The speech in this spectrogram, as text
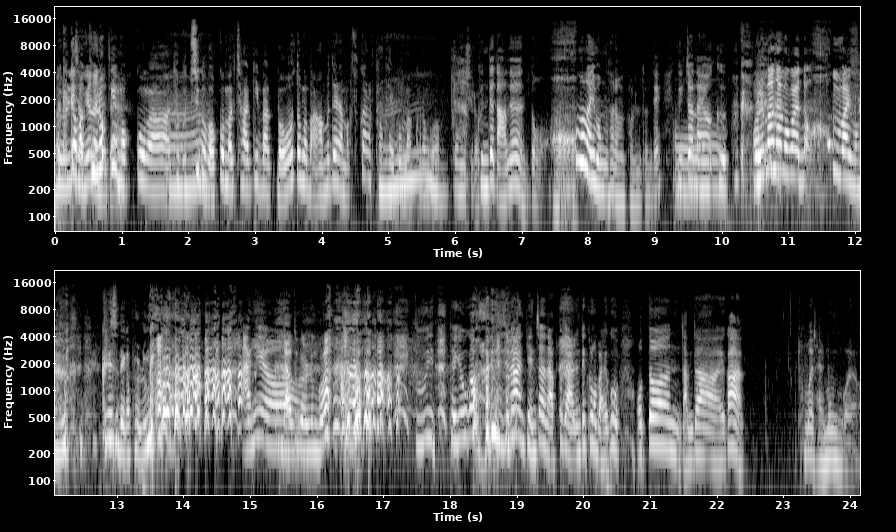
논리 그러니까 막 그렇게. 먹고 막다 아. 묻히고 먹고 막 자기 막 먹었던 거 막 아무데나 막 숟가락 다 대고 막 음. 그런 거 너무 싫어. 근데 나는 너무 많이 먹는 사람은 별로던데. 그 있잖아요. 어. 그 얼마나 먹어야 너무 많이 먹는 거야? 그래서 내가 별론가? 아니에요. 나도 별론 거야? 두 분이 되게 호감을 아니지만 괜찮아 나쁘지 않은데 그런 거 말고 어떤 남자애가 정말 잘 먹는 거예요.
